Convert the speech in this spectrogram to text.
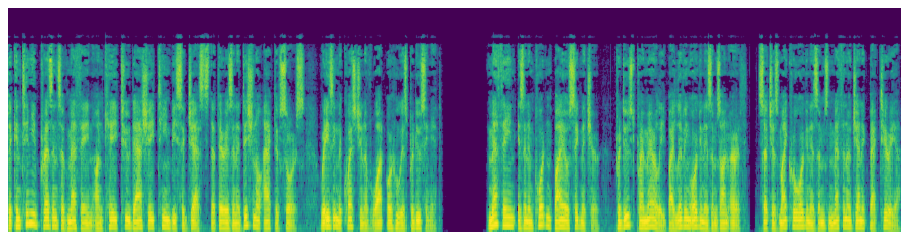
The continued presence of methane on K2-18b suggests that there is an additional active source, raising the question of what or who is producing it. Methane is an important biosignature, produced primarily by living organisms on Earth, such as microorganisms and methanogenic bacteria.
